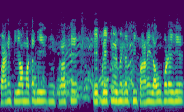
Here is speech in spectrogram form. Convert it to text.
પાણી પીવા માટે બી ત્રાસ છે. એક બે કિલોમીટરથી પાણી લાવવું પડે છે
